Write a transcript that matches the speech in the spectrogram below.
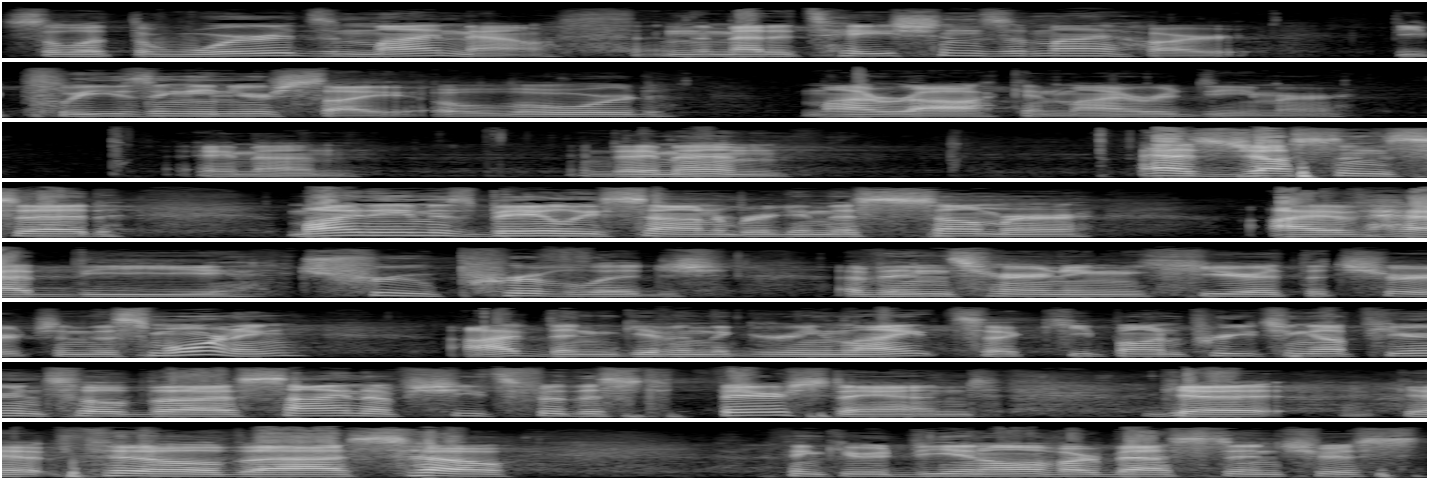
So let the words of my mouth and the meditations of my heart be pleasing in your sight, O Lord, my rock and my redeemer. Amen and amen. As Justin said, my name is Bailey Sonnenberg, and this summer I have had the true privilege of interning here at the church. And this morning, I've been given the green light to keep on preaching up here until the sign up sheets for this fair stand get, get filled. Uh, so I think it would be in all of our best interest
